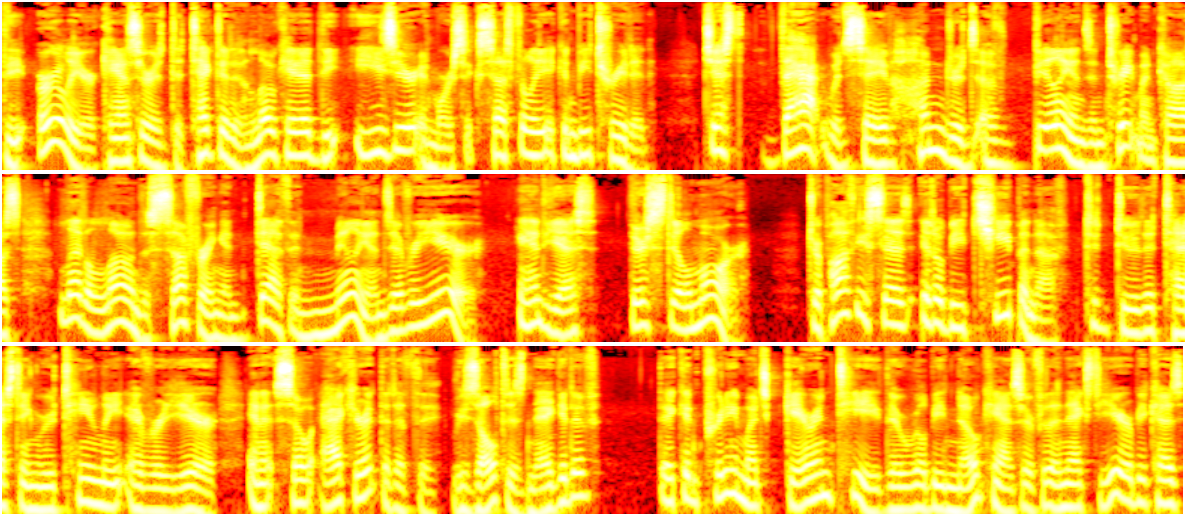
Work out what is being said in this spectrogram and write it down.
The earlier cancer is detected and located, the easier and more successfully it can be treated. Just that would save hundreds of billions in treatment costs, let alone the suffering and death in millions every year. And yes, there's still more. Tripathi says it'll be cheap enough to do the testing routinely every year, and it's so accurate that if the result is negative, they can pretty much guarantee there will be no cancer for the next year because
